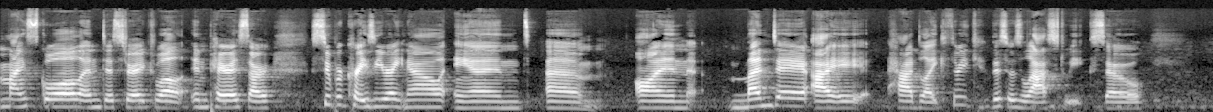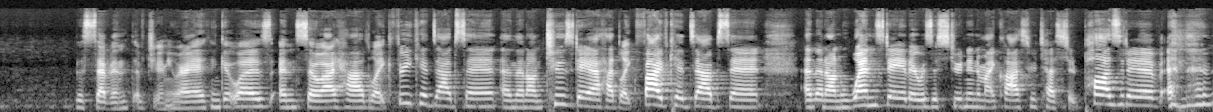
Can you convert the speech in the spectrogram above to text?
my school and district, well, in Paris, are super crazy right now. And um, on Monday, I had like three, this was last week. So the 7th of January, I think it was. And so I had like three kids absent. And then on Tuesday, I had like five kids absent. And then on Wednesday, there was a student in my class who tested positive, and then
